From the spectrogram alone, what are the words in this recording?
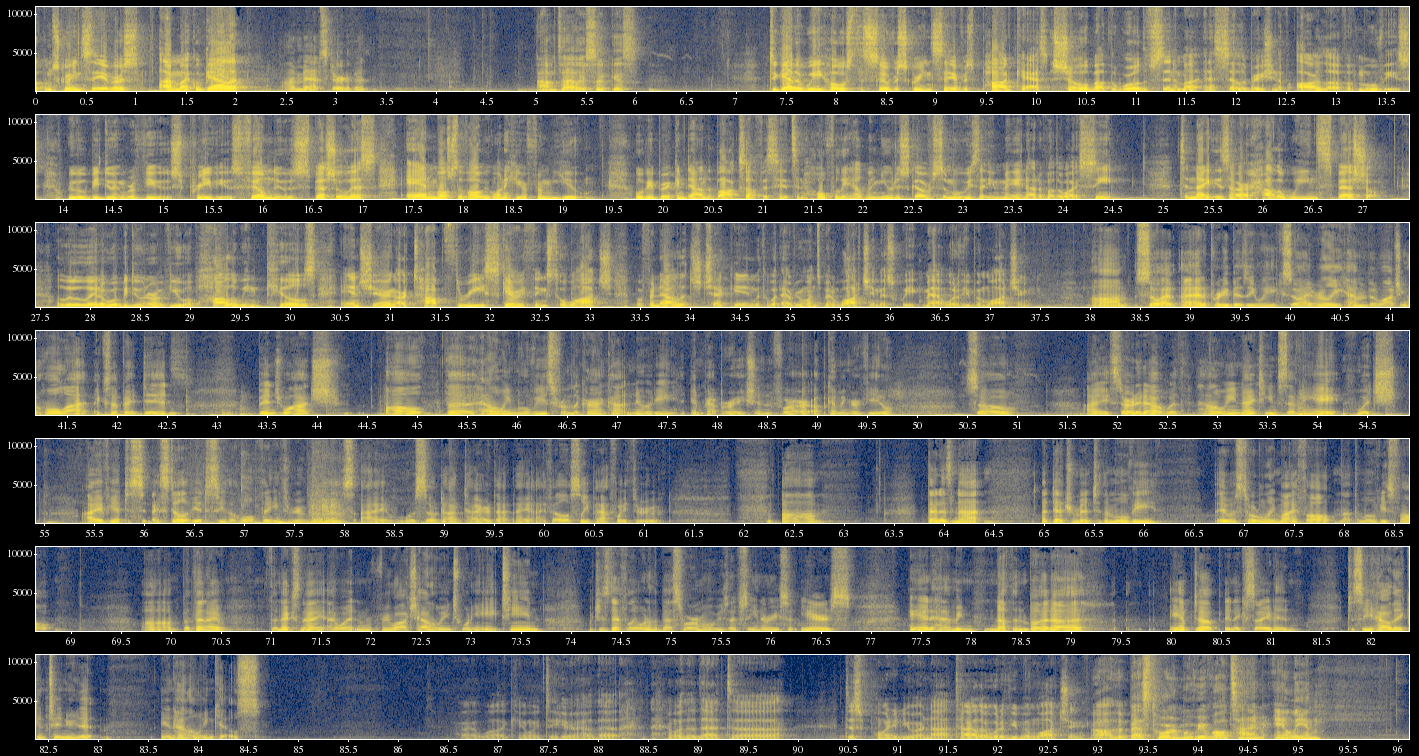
Welcome, screensavers. I'm Michael Gallup. I'm Matt Sturdivant. I'm Tyler Sutkus. Together, we host the Silver Screen Savers podcast, a show about the world of cinema and a celebration of our love of movies. We will be doing reviews, previews, film news, special lists, and most of all, we want to hear from you. We'll be breaking down the box office hits and hopefully helping you discover some movies that you may not have otherwise seen. Tonight is our Halloween special. A little later, we'll be doing a review of Halloween Kills and sharing our top three scary things to watch. But for now, let's check in with what everyone's been watching this week. Matt, what have you been watching? Um, so I, I had a pretty busy week, so I really haven't been watching a whole lot, except I did binge watch all the Halloween movies from the current continuity in preparation for our upcoming review. So I started out with Halloween 1978, which I have yet to see, I still have yet to see the whole thing through because I was so dog tired that night I fell asleep halfway through. Um, that is not a detriment to the movie. It was totally my fault, not the movie's fault. Um, but then I, the next night, I went and rewatched Halloween 2018, which is definitely one of the best horror movies I've seen in recent years, and having nothing but uh, amped up and excited to see how they continued it in Halloween Kills. All right, well, I can't wait to hear how that, whether that uh, disappointed you or not. Tyler, what have you been watching? Uh, the best horror movie of all time, Alien,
